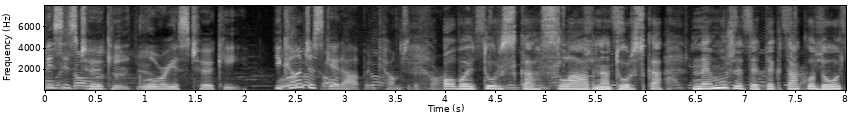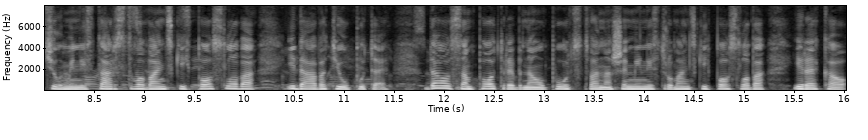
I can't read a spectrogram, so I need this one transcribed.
This is Turkey, glorious Turkey. Ovo je Turska, slavna Turska. Ne možete tek tako doći u Ministarstvo vanjskih poslova i davati upute. Dao sam potrebna uputstva našem ministru vanjskih poslova i rekao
